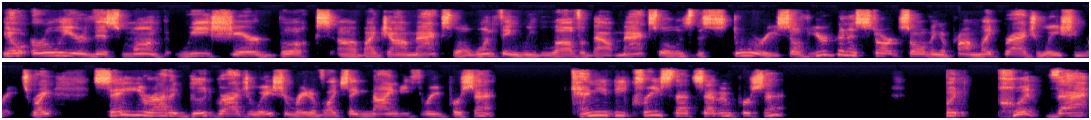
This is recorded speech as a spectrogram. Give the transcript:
You know, earlier this month, we shared books uh, by John Maxwell. One thing we love about Maxwell is the story. So, if you're going to start solving a problem like graduation rates, right? Say you're at a good graduation rate of like, say, 93%. Can you decrease that 7%? But put that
